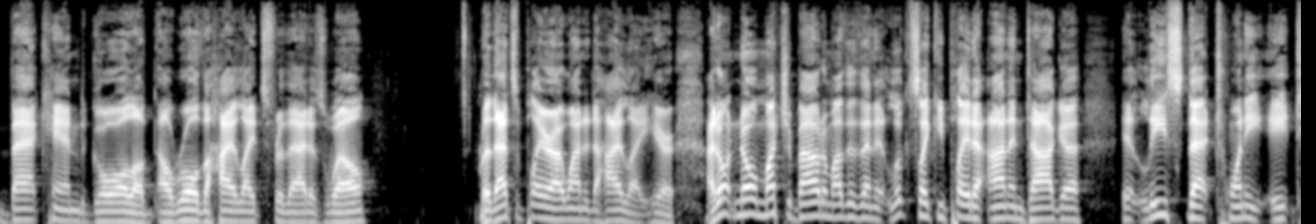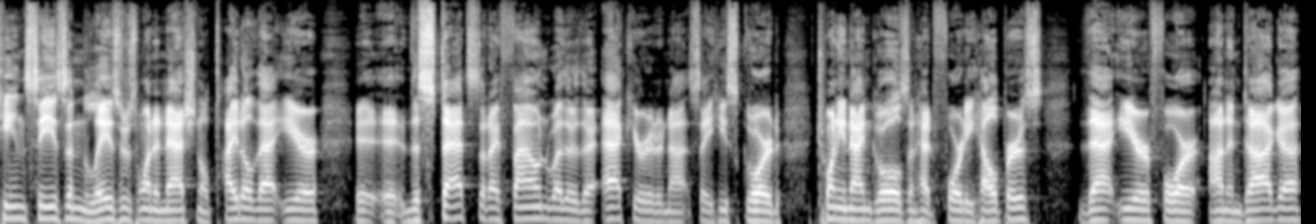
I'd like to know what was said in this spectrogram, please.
backhand goal. I'll, I'll roll the highlights for that as well. But that's a player I wanted to highlight here. I don't know much about him other than it looks like he played at Onondaga at least that 2018 season. The Lasers won a national title that year. It, it, the stats that I found, whether they're accurate or not, say he scored 29 goals and had 40 helpers that year for Onondaga.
